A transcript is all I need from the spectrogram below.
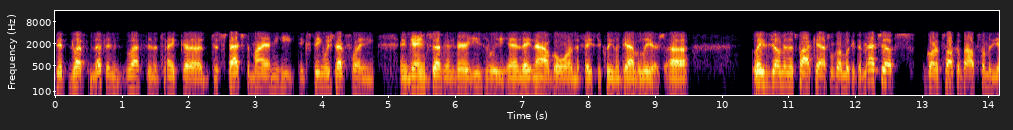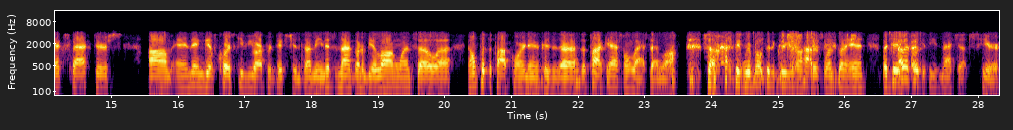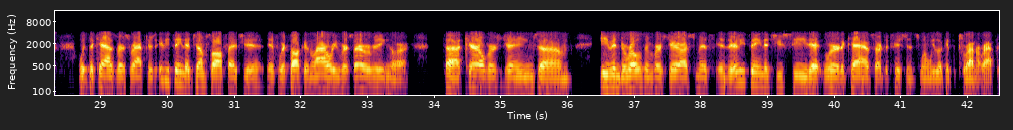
did left nothing left in the tank. Uh, dispatched the Miami Heat, extinguished that flame in Game Seven very easily, and they now go on to face the Cleveland Cavaliers. Uh, ladies and gentlemen, in this podcast, we're going to look at the matchups. We're going to talk about some of the X factors. Um, and then, of course, give you our predictions. I mean, this is not going to be a long one, so uh, don't put the popcorn in because uh, the podcast won't last that long. So I think we're both in agreement on how this one's going to end. But Jay, let's look at these matchups here with the Cavs versus Raptors. Anything that jumps off at you, if we're talking Lowry versus Irving or uh, Carroll versus James, um, even DeRozan versus J.R. Smith, is there anything that you see that where the Cavs are deficient when we look at the Toronto Raptors?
